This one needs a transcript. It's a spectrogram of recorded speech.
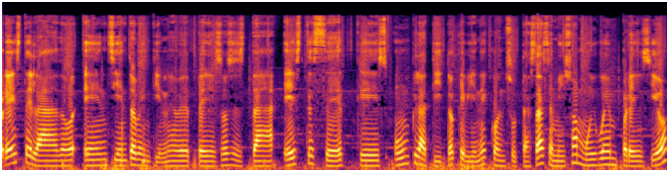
Por este lado, en 129 pesos está este set que es un platito que viene con su taza. Se me hizo a muy buen precio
